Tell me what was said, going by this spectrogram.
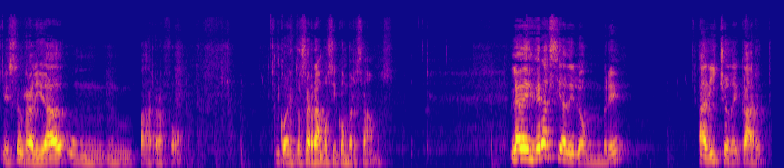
Es en realidad un, un párrafo. Con esto cerramos y conversamos. La desgracia del hombre, ha dicho Descartes,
